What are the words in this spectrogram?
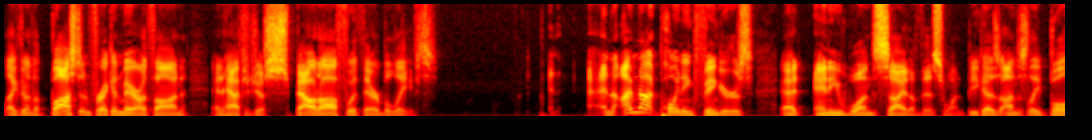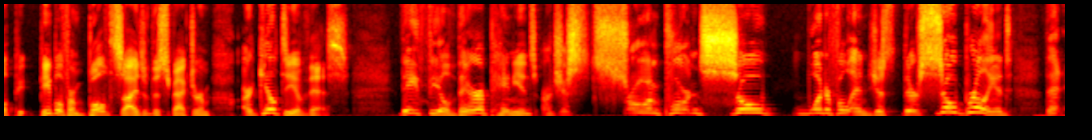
like they're in the Boston frickin' Marathon and have to just spout off with their beliefs. And, and I'm not pointing fingers at any one side of this one because honestly, both pe- people from both sides of the spectrum are guilty of this. They feel their opinions are just so important, so wonderful, and just they're so brilliant that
